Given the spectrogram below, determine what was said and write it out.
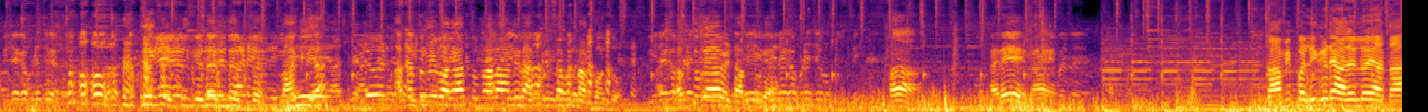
ठीक आहे ठीक आहे डन डन लागली हा? आता तुम्ही बघा तुम्हाला आम्ही रात्रीचा पण दाखवतो. अब तू काय बेटा अब तू काय हा. अरे नाही. तर आम्ही पलीकडे आलेलो आहे आता.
